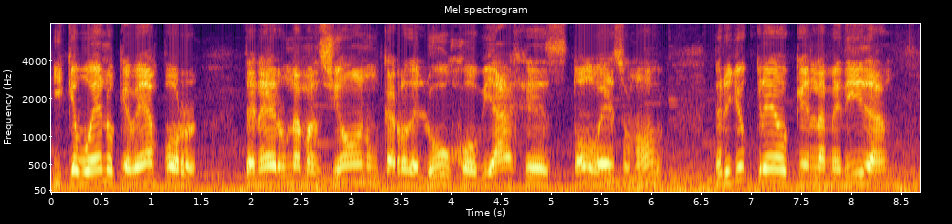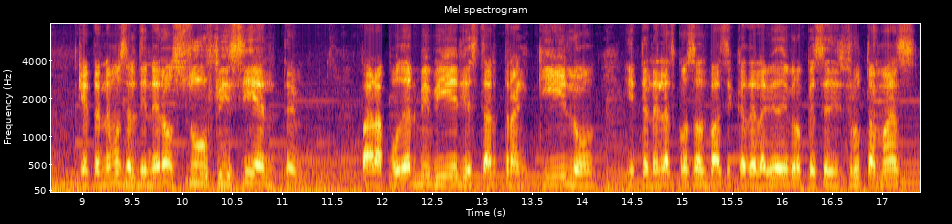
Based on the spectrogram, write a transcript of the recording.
y qué bueno que vean por tener una mansión, un carro de lujo, viajes, todo eso, ¿no? Pero yo creo que en la medida que tenemos el dinero suficiente para poder vivir y estar tranquilo y tener las cosas básicas de la vida, yo creo que se disfruta más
